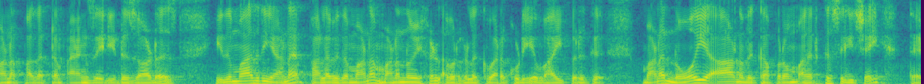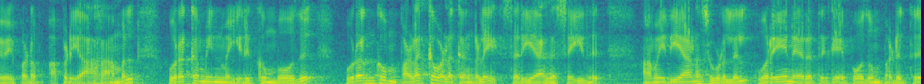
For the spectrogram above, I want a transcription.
மனப்பதட்டம் ஆங்ஸைட்டி டிசார்டர்ஸ் இது மாதிரியான பலவிதமான மனநோய்கள் அவர்களுக்கு வரக்கூடிய வாய்ப்பு இருக்குது மனநோய் ஆனதுக்கப்புறம் அதற்கு சிகிச்சை தேவைப்படும். அப்படி ஆகாமல் உறக்கமின்மை இருக்கும்போது உறங்கும் பழக்க வழக்கங்களை சரியாக செய்து அமைதியான சூழலில் ஒரே நேரத்துக்கு எப்போதும் படுத்து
